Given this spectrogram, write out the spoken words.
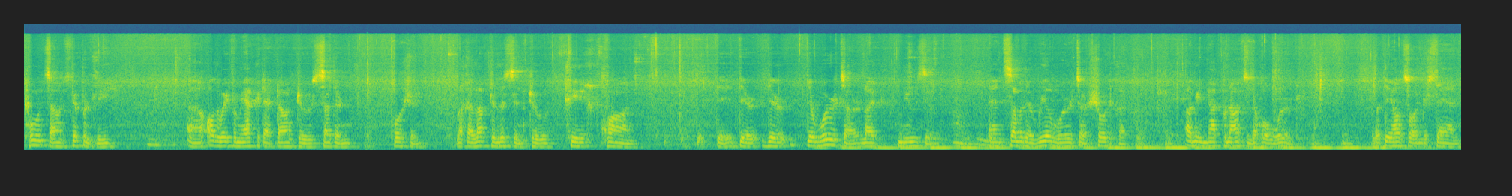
tone sounds differently uh, all the way from Yakutat down to southern portion. Like I love to listen to Ki Kwan. The- Their, their, their words are like music, and some of the real words are shortcut. I mean, not pronouncing the whole word, but they also understand.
